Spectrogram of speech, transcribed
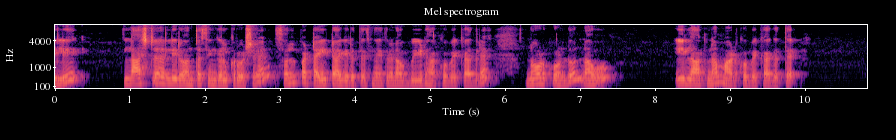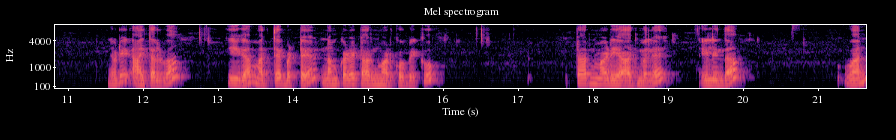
ಇಲ್ಲಿ ಲಾಸ್ಟಲ್ಲಿರುವಂಥ ಸಿಂಗಲ್ ಕ್ರೋಶೆ ಸ್ವಲ್ಪ ಟೈಟ್ ಆಗಿರುತ್ತೆ ಸ್ನೇಹಿತರೆ, ನಾವು ಬೀಡ್ ಹಾಕೋಬೇಕಾದ್ರೆ ನೋಡಿಕೊಂಡು ನಾವು ಈ ಲಾಕ್ನ ಮಾಡ್ಕೋಬೇಕಾಗತ್ತೆ. ನೋಡಿ, ಆಯ್ತಲ್ವಾ? ಈಗ ಮತ್ತೆ ಬಟ್ಟೆ ನಮ್ಮ ಕಡೆ ಟರ್ನ್ ಮಾಡ್ಕೋಬೇಕು. ಟರ್ನ್ ಮಾಡಿ ಆದಮೇಲೆ ಇಲ್ಲಿಂದ ಒನ್,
